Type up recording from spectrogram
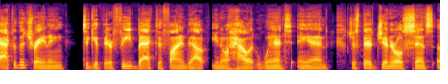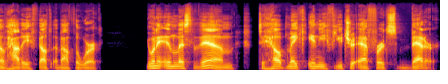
after the training to get their feedback to find out, you know, how it went and just their general sense of how they felt about the work. You want to enlist them to help make any future efforts better.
